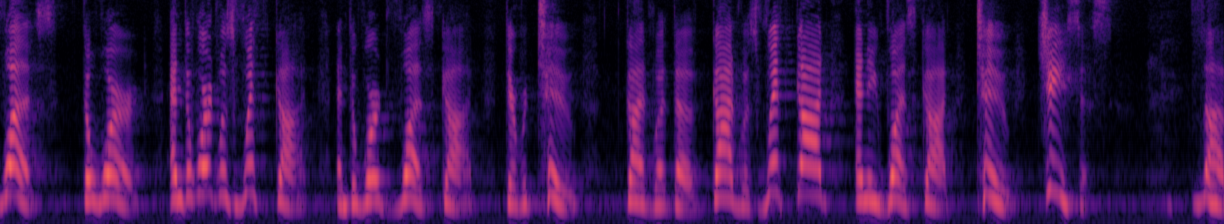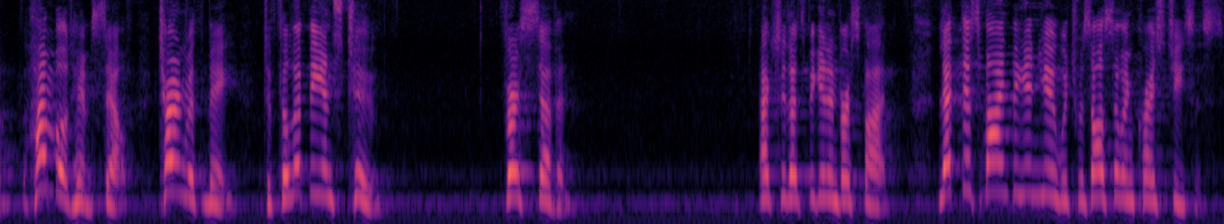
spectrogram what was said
was the Word. And the Word was with God. And the Word was God. There were two. God, the, God was with God and He was God. Two, Jesus uh, humbled Himself. Turn with me to Philippians 2, verse 7. Actually, let's begin in verse 5. Let this mind be in you, which was also in Christ Jesus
